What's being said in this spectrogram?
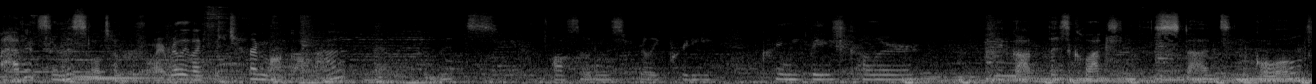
I haven't seen this little tote before. I really like the turn lock on that It's also in this really pretty creamy beige color. They've got this collection of studs in gold.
